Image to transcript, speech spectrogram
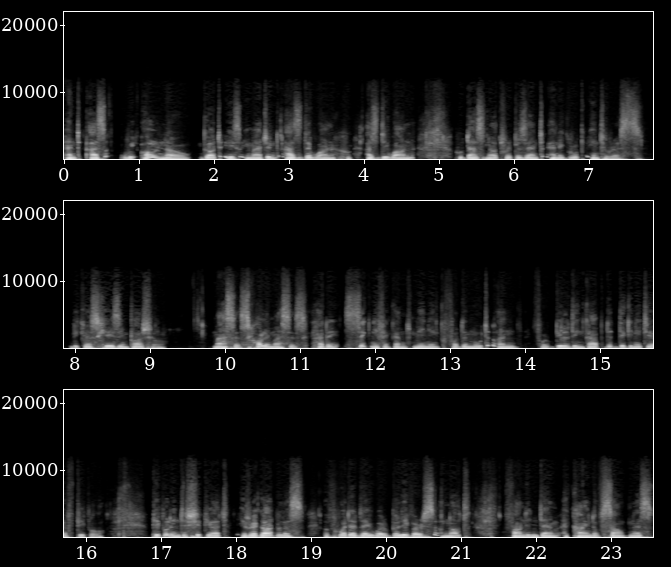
and as we all know, God is imagined as the one who, as the one who does not represent any group interests, because he is impartial. Masses, holy masses, had a significant meaning for the mood and for building up the dignity of people. People in the shipyard, regardless of whether they were believers or not, found in them a kind of soundness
